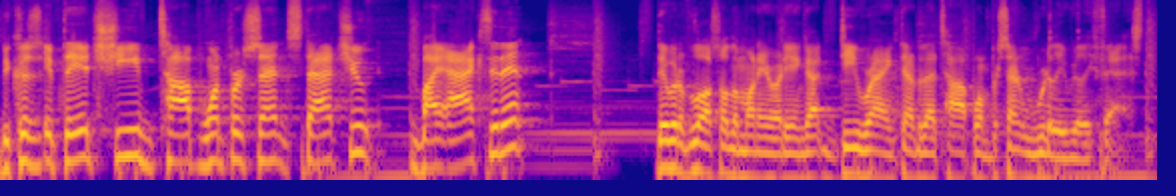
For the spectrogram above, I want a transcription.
Because if they achieved top 1% statute by accident, they would have lost all the money already and got deranked out of that top 1% really, really fast.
